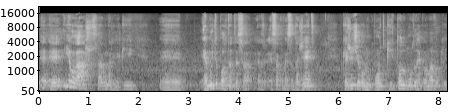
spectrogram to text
É, é, e eu acho, sabe, Marília, que é, é muito importante essa, essa conversa da gente, porque a gente chegou num ponto que todo mundo reclamava o quê?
